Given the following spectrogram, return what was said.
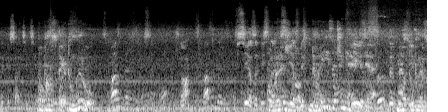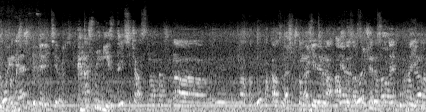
написать эти. по проспекту Миру. Что? Все записаны Обережно двері зачиняються. Наступна с депо, зупинка чтобы люди ориентировались. Красний міст. И сейчас на, на, на табло показывает, что мы Значит, едем на автозавод через зал модель Украину.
